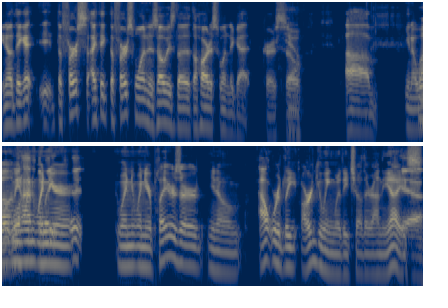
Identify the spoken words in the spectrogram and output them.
you know, they get the first. I think the first one is always the the hardest one to get, Chris. So, yeah. um, you know, well, we'll, I mean, we'll when, when you're when when your players are you know outwardly arguing with each other on the ice. Yeah.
